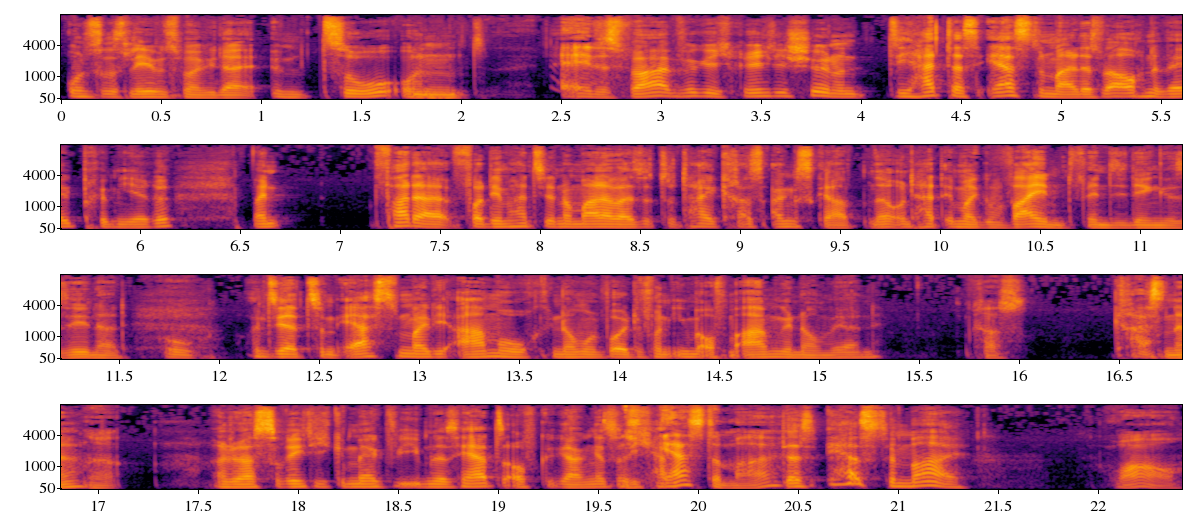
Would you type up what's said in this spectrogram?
unseres Lebens mal wieder im Zoo und ey, das war wirklich richtig schön. Und sie hat das erste Mal, das war auch eine Weltpremiere, mein Vater, vor dem hat sie normalerweise total krass Angst gehabt ne, und hat immer geweint, wenn sie den gesehen hat. oh, Und sie hat zum ersten Mal die Arme hochgenommen und wollte von ihm auf den Arm genommen werden. krass. Krass, ne? Ja. Und du hast so richtig gemerkt, wie ihm das Herz aufgegangen ist. Und Das hab- erste Mal? das erste Mal. Wow.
